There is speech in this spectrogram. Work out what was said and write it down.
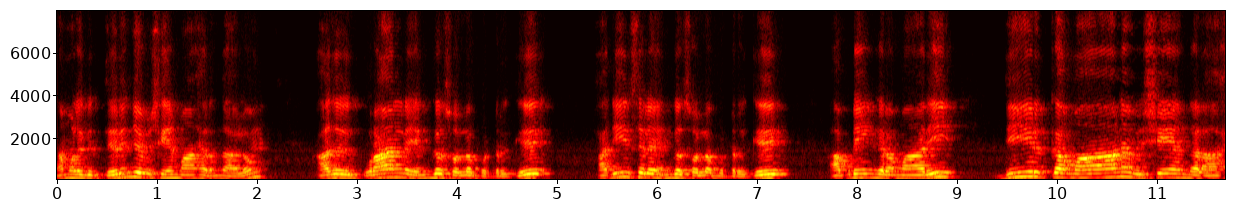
நம்மளுக்கு தெரிஞ்ச விஷயமாக இருந்தாலும் அது குரான்ல எங்க சொல்லப்பட்டிருக்கு ஹதீஸ்ல எங்க சொல்லப்பட்டிருக்கு அப்படிங்கிற மாதிரி தீர்க்கமான விஷயங்களாக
